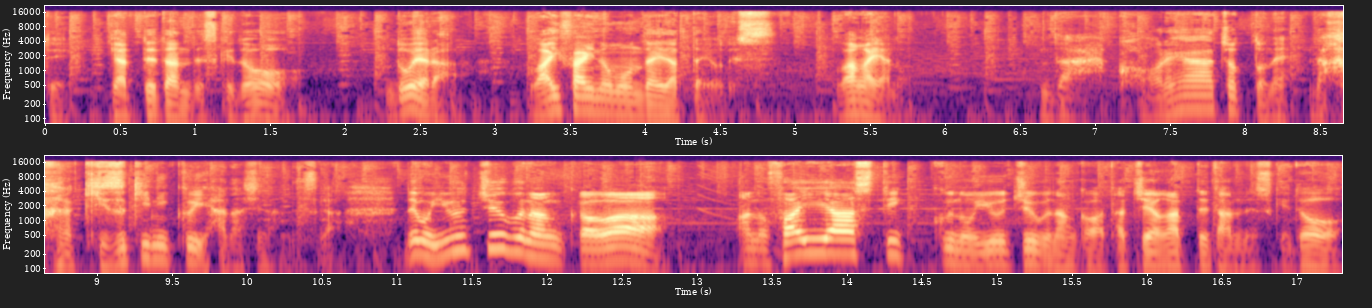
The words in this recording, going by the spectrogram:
てやってたんですけどどうやら w i f i の問題だったようです。我が家の。だこれはちょっとねなかなか気づきにくい話なんですが。でも YouTube なんかはあの Firestick の YouTube なんかは立ち上がってたんですけど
